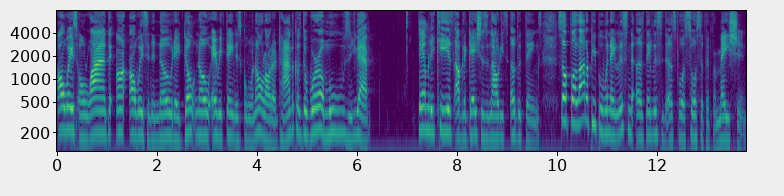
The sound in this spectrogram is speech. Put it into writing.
always online. They aren't always in the know. They don't know everything that's going on all the time because the world moves, and you got family, kids, obligations, and all these other things. So for a lot of people, when they listen to us, they listen to us for a source of information.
